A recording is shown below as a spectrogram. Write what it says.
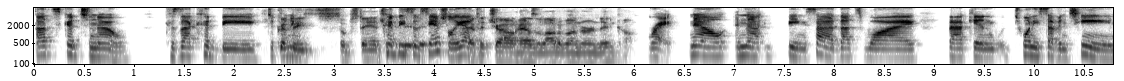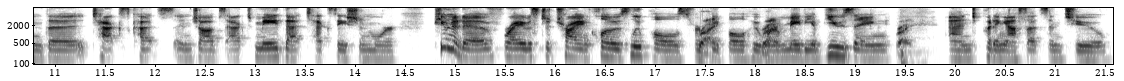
That's good to know because that could be Could be substantial. could be substantial, yeah. If the child has a lot of unearned income. Right. Now, and that being said, that's why back in 2017, the Tax Cuts and Jobs Act made that taxation more punitive, right? It was to try and close loopholes for Right, people who were maybe abusing Right. And putting assets into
